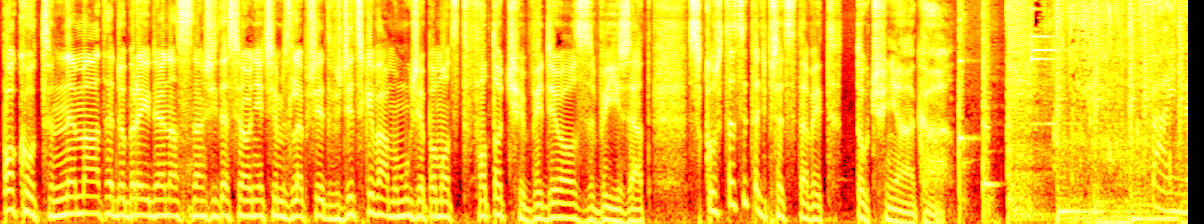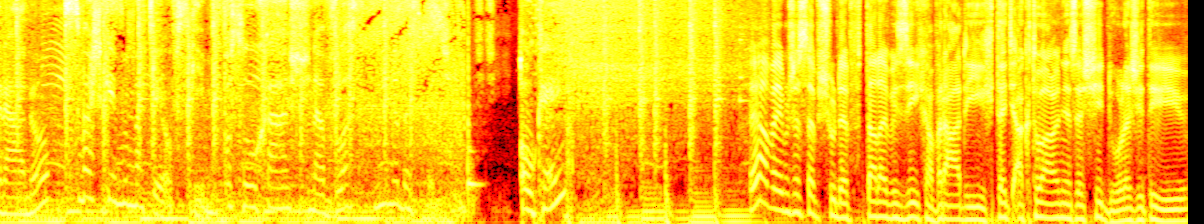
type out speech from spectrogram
Pokud nemáte dobrý den a snažíte se o něčem zlepšit, vždycky vám může pomoct foto či video zvířat. Zkuste si teď představit tučňáka. Fajn ráno s Vaškem Matějovským. Posloucháš na vlastní nebezpečí. OK? Já vím, že se všude v televizích a v rádiích teď aktuálně řeší důležitý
